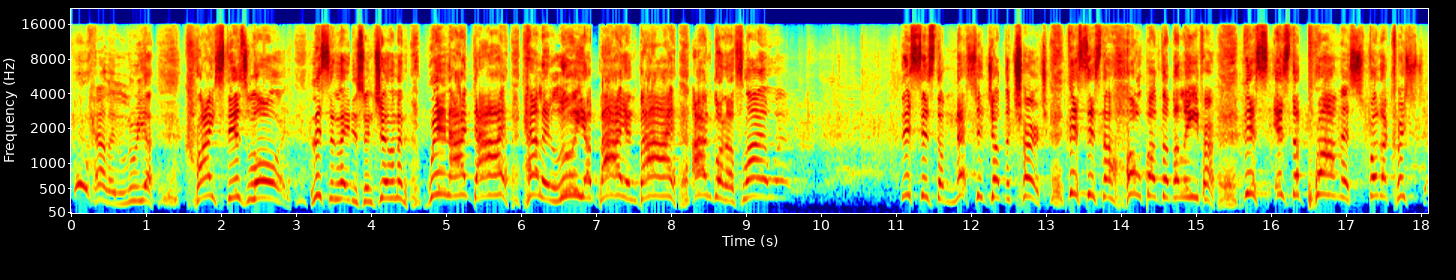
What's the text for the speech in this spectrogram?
whoo, hallelujah, Christ is Lord. Listen, ladies and gentlemen, when I die, hallelujah, by and by, I'm gonna fly away. This is the message of the church. This is the hope of the believer. This is the promise for the Christian.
